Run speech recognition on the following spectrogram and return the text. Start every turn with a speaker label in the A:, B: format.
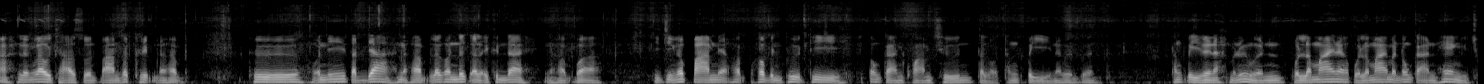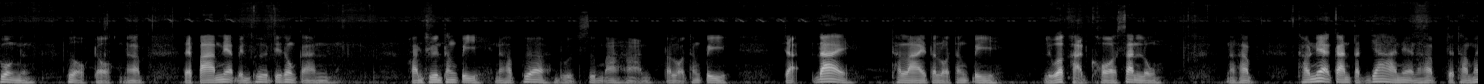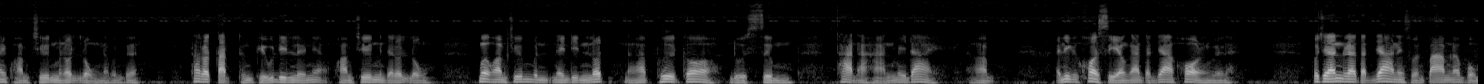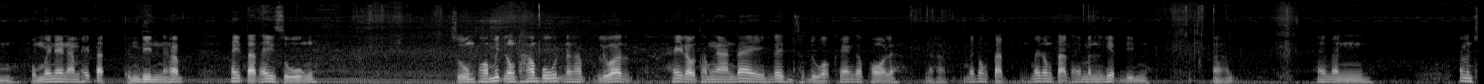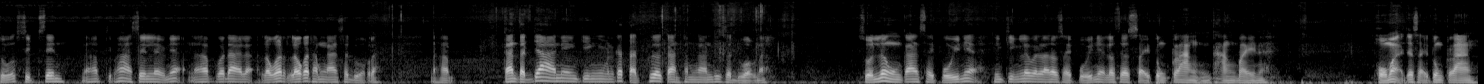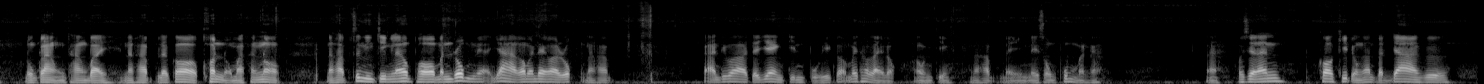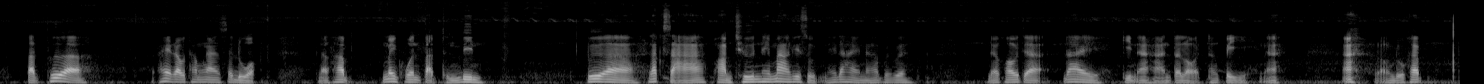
A: อะเรื่องเล่าชาวสวนปาล์มสักคลิปนะครับ คือวันนี้ตัดหญ้านะครับ แล้วก็นึกอะไรขึ้นได้นะครับ ว่าจริงๆแล้วปาล์มเนี่ยครับเขาเป็นพืชที่ต้องการความชื้นตลอดทั้งปีนะเพื่อนๆทั้งปีเลยนะ มันไม่เหมือนผลไม้นะครับผลไม้มันต้องการแห้งอยู่ช่วงหนึ่งเพื่อออกดอกนะครับ แต่ปาล์มเนี่ยเป็นพืชที่ต้องการความชื้นทั้งปีนะครับ เพื่อดูดซึมอาหารตลอดทั้งปี จะได้ทลายตลอดทั้งปี หรือว่าขาดคอสั้นลงนะครับ คราวนี้การตัดหญ้าเนี่ยนะครับจะทำให้ความชื้นมันลดลงนะเพื่อนๆ ถ้าเราตัดถึงผิวดินเลยเนี่ยความชื้นมันจะลดลง เมื่อความชื้นในดินลดนะครับ พืชก็ดูดซึมธาตุอาหารไม่ได้นะครับ อันนี้คือข้อเสียของการตัดหญ้าข้อหนึ่งเลยนะ เพราะฉะนั้นเวลาตัดหญ้าในสวนปาล์มนะผมผมไม่แนะนำให้ตัดถึงดินนะครับ ให้ตัดให้สูง สูงพอมิดรองเท้าบูทนะครับ หรือว่าให้เราทำงานได้ได้สะดวกแค่นั้ก็พอแล้วนะครับ ไม่ต้องตัดไม่ต้องตัดให้มันเรียบดินนะครับ ให้มันให้มันสูงสักสิบเซนนะครับสิบห้าเซนอะไรแบบเนี้ยนะครับก็ได้แล้วเราก็เราก็ทำงานสะดวกแล้วนะครับ การตัดหญ้าเนี่ยจริงๆมันก็ตัดเพื่อการทำงานที่สะดวกนะส่วนเรื่องของการใส่ปุ๋ยเนี่ยจริงๆ แล้วเวลาเราใส่ปุ๋ยเนี่ยเราจะใส่ตรงกลางของทางใบนะผมอะจะใส่ตรงกลางตรงกลางของทางใบนะครับ แล้วก็ค่อนออกมาข้างนอกนะครับ ซึ่งจริง ๆ แล้วพอมันร่มเนี่ยหญ้าก็ไม่ได้ว่ารกนะครับ การที่ว่าจะแย่งกินปุ๋ยก็ไม่เท่าไหร่หรอกเอาจริงๆนะครับในในทรงพุ่มมันนะนะเพราะฉะนั้น ข้อคิดของการตัดหญ้าคือ ตัดเพื่อให้เราทำงานสะดวกนะครับ ไม่ควรตัดถึงดิน เพื่อรักษาความชื้นให้มากที่สุดให้ได้นะครับเพื่อนๆแล้วเขาจะได้กินอาหารตลอดทั้งปีนะอะลองดูครับ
